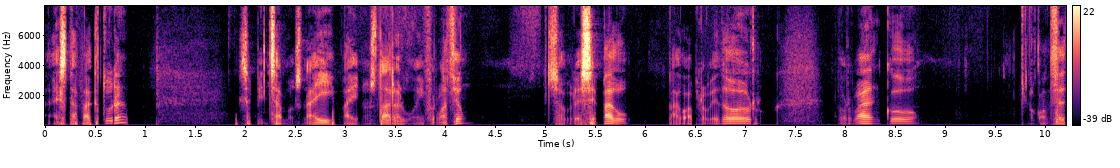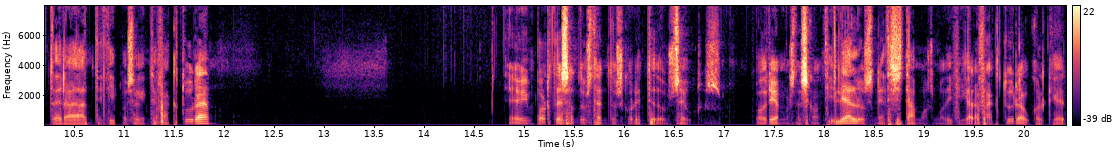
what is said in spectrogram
a esta factura. Se pinchamos na I, vai nos dar algunha información sobre ese pago, pago a proveedor, por banco, o concepto era anticipo seguinte factura, e o importe son 242 euros. Podríamos desconciliálo se necesitamos modificar a factura ou cualquier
